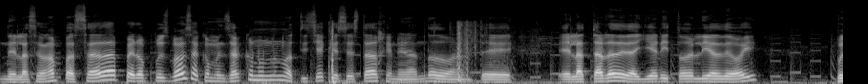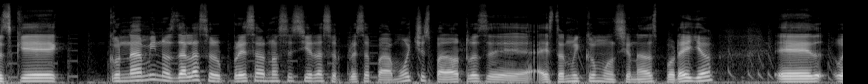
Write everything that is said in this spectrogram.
la semana pasada. Pero pues vamos a comenzar con una noticia que se ha estado generando durante eh, la tarde de ayer y todo el día de hoy. Pues que Konami nos da la sorpresa, o no sé si era sorpresa para muchos, para otros eh, están muy conmocionados por ello. Eh, du-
